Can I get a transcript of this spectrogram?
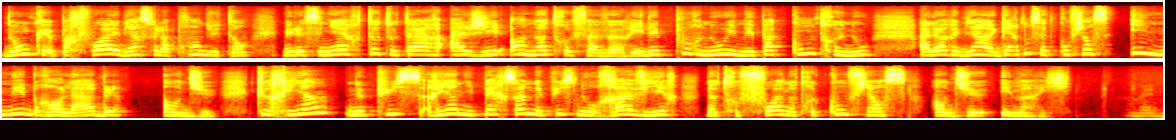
Donc, parfois, eh bien, cela prend du temps. Mais le Seigneur, tôt ou tard, agit en notre faveur. Il est pour nous, il n'est pas contre nous. Alors, eh bien, gardons cette confiance inébranlable en Dieu. Que rien ne puisse, rien ni personne ne puisse nous ravir notre foi, notre confiance en Dieu et Marie. Amen.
